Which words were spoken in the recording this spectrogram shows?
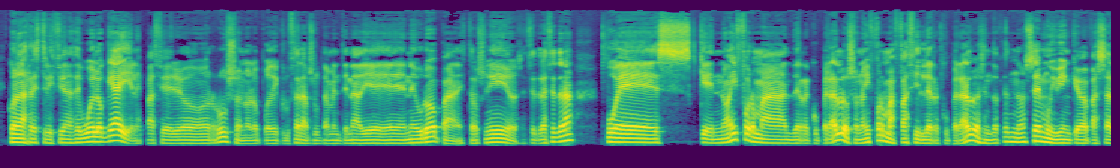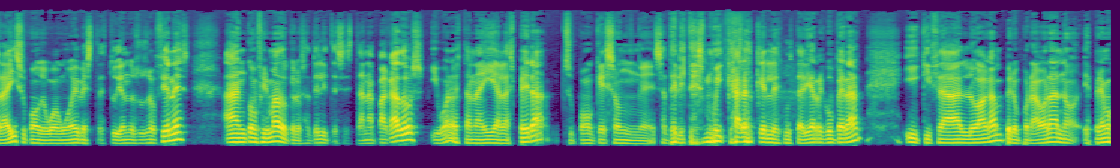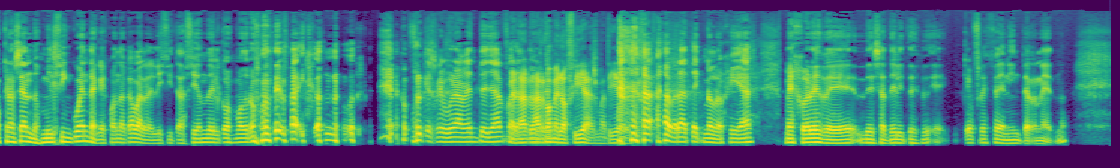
con las restricciones de vuelo que hay, el espacio aéreo ruso no lo puede cruzar absolutamente nadie en Europa, en Estados Unidos, etcétera, etcétera, pues que no hay forma de recuperarlos o no hay forma fácil de recuperarlos. Entonces no sé muy bien qué va a pasar ahí. Supongo que OneWeb está estudiando sus opciones. Han confirmado que los satélites están apagados y bueno, están ahí a la espera. Supongo que son eh, satélites muy caros que les gustaría recuperar y quizá lo hagan, pero por ahora no. Esperemos que no sea en 2050, que es cuando acaba la licitación del cosmódromo de Baikonur, porque seguramente ya para... largo me lo fías, Matías. habrá tecnologías mejores de, de satélites de, que ofrecen Internet, ¿no?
